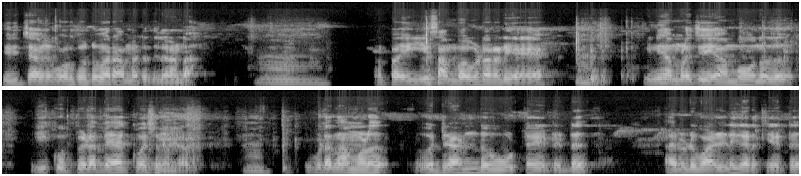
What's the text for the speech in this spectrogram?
തിരിച്ച് അവന് പുറത്തോട്ട് വരാൻ പറ്റത്തില്ല വേണ്ട അപ്പൊ ഈ സംഭവം ഇവിടെ റെഡിയായേ ഇനി നമ്മൾ ചെയ്യാൻ പോകുന്നത് ഈ കുപ്പിയുടെ ബാക്ക് വശം ഉണ്ടാവും ഇവിടെ നമ്മൾ ഒരു രണ്ട് ഊട്ട ഇട്ടിട്ട് അതിലൊരു വള്ളി കിടത്തിയിട്ട്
